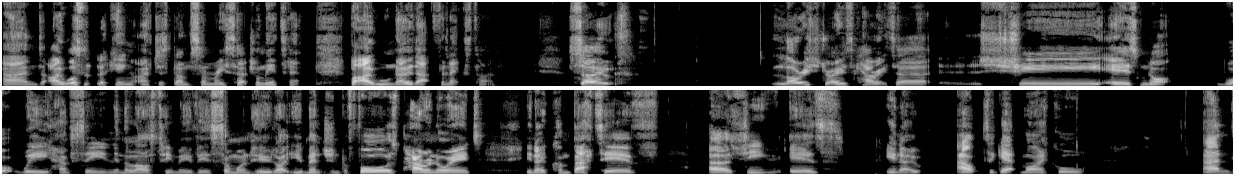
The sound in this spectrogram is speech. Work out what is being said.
And I wasn't looking, I've just done some research on the internet. But I will know that for next time. So, Laurie Strode's character, she is not what we have seen in the last two movies. Someone who, like you mentioned before, is paranoid, you know, combative. Uh, she is, you know, out to get Michael. And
